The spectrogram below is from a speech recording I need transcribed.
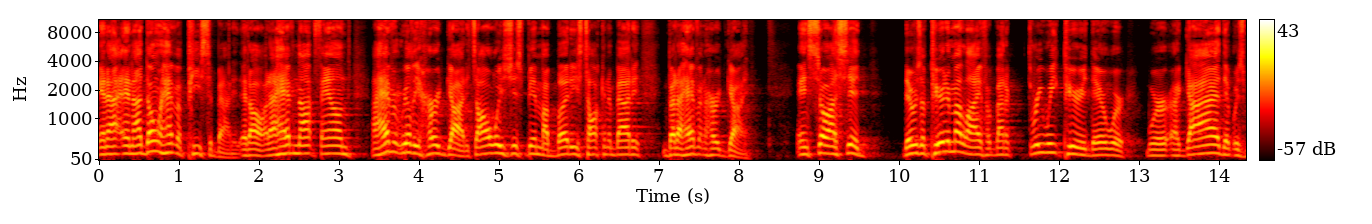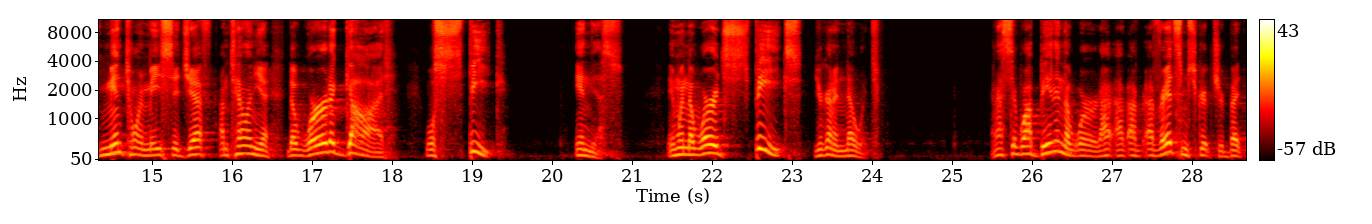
And I, and I don't have a peace about it at all. And I have not found, I haven't really heard God. It's always just been my buddies talking about it, but I haven't heard God. And so I said, there was a period in my life, about a three week period there, where, where a guy that was mentoring me said, Jeff, I'm telling you, the Word of God will speak in this. And when the Word speaks, you're going to know it. And I said, Well, I've been in the Word. I, have read some scripture, but,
